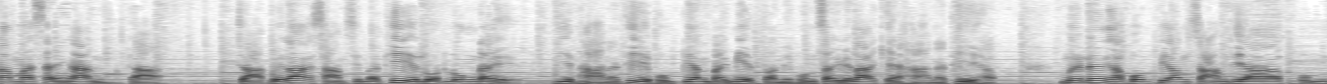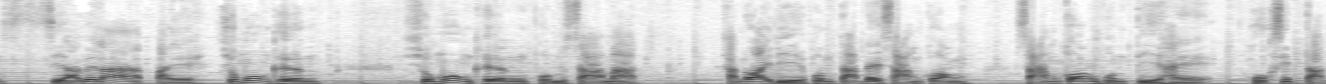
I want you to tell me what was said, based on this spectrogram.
นำมาใส่งานกะจากเวลา 30 นาทีลดลงได้ยีหานาทีผมเปลี่ยนใบมีดตอนนี้ผมใส่เวลาแค่หานาทีครับมือหนึงครับผมเปลี่ยน3เทียผมเสียเวลาไปชั่วโมงเครึ่งชั่วโมงเครึ่งผมสามารถขันอ้อยดี ผมตัดได้ 3กอง 3กองผมตีให้ 60 ตัน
